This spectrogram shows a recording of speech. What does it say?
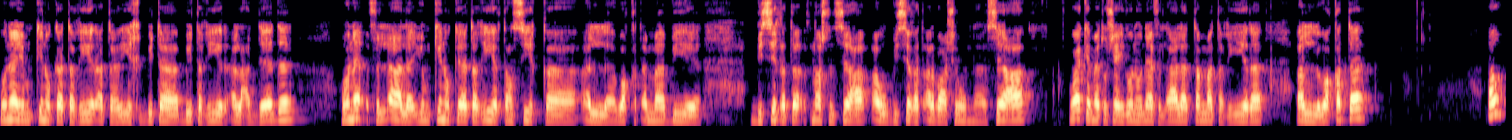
هنا يمكنك تغيير التاريخ بتغيير العداد. هنا في الأعلى يمكنك تغيير تنسيق الوقت أما بصيغة 12 ساعة أو بصيغة 24 ساعة. وكما تشاهدون هنا في الأعلى تم تغيير الوقت. أو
